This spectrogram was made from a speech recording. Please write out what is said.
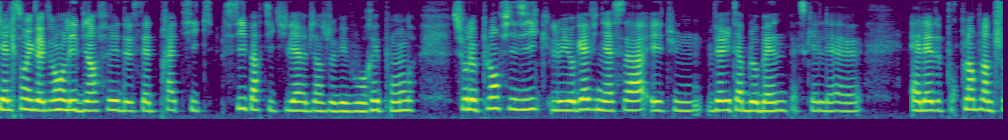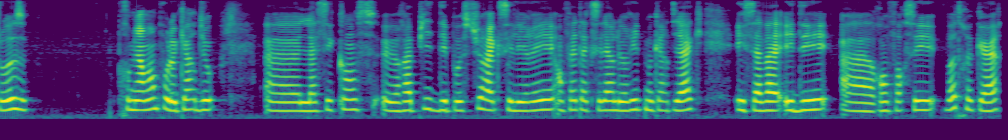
quels sont exactement les bienfaits de cette pratique si particulière? Eh bien, je vais vous répondre. Sur le plan physique, le yoga vinyasa est une véritable aubaine parce qu'elle euh, aide pour plein plein de choses. Premièrement, pour le cardio. Euh, la séquence euh, rapide des postures accélérées en fait accélère le rythme cardiaque et ça va aider à renforcer votre cœur.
